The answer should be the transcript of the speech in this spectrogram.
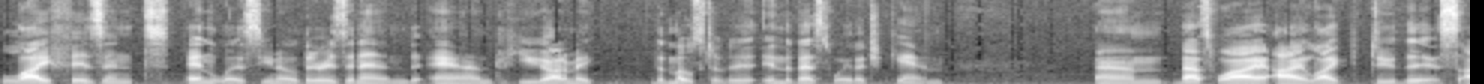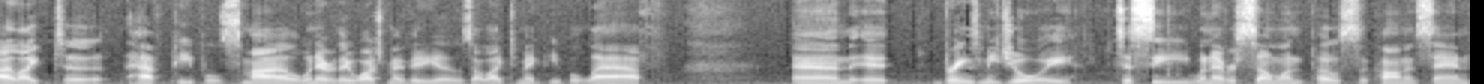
life isn't endless, you know, there is an end and you got to make the most of it in the best way that you can. And that's why I like to do this. I like to have people smile whenever they watch my videos. I like to make people laugh. And it brings me joy to see whenever someone posts a comment saying,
